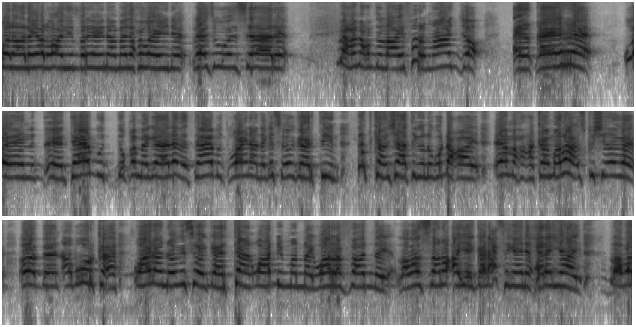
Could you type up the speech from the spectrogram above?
walaalayaal waa idin baryaynaa madaxweyne ra'iisul wasaare. Maxamed cabdulaahi farmaajo kheyre taabud duqa magaalada taabud waa inaad naga soo gaartiin dadkan shaatiga nagu dhacaayo ee maxkamadaha isku sheegaya oo been abuurka ah waa inaad nooga soo gaartaan waa dhimanay waa rafaadnay laba sano ayay ganacsigeena xiran yahay laba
